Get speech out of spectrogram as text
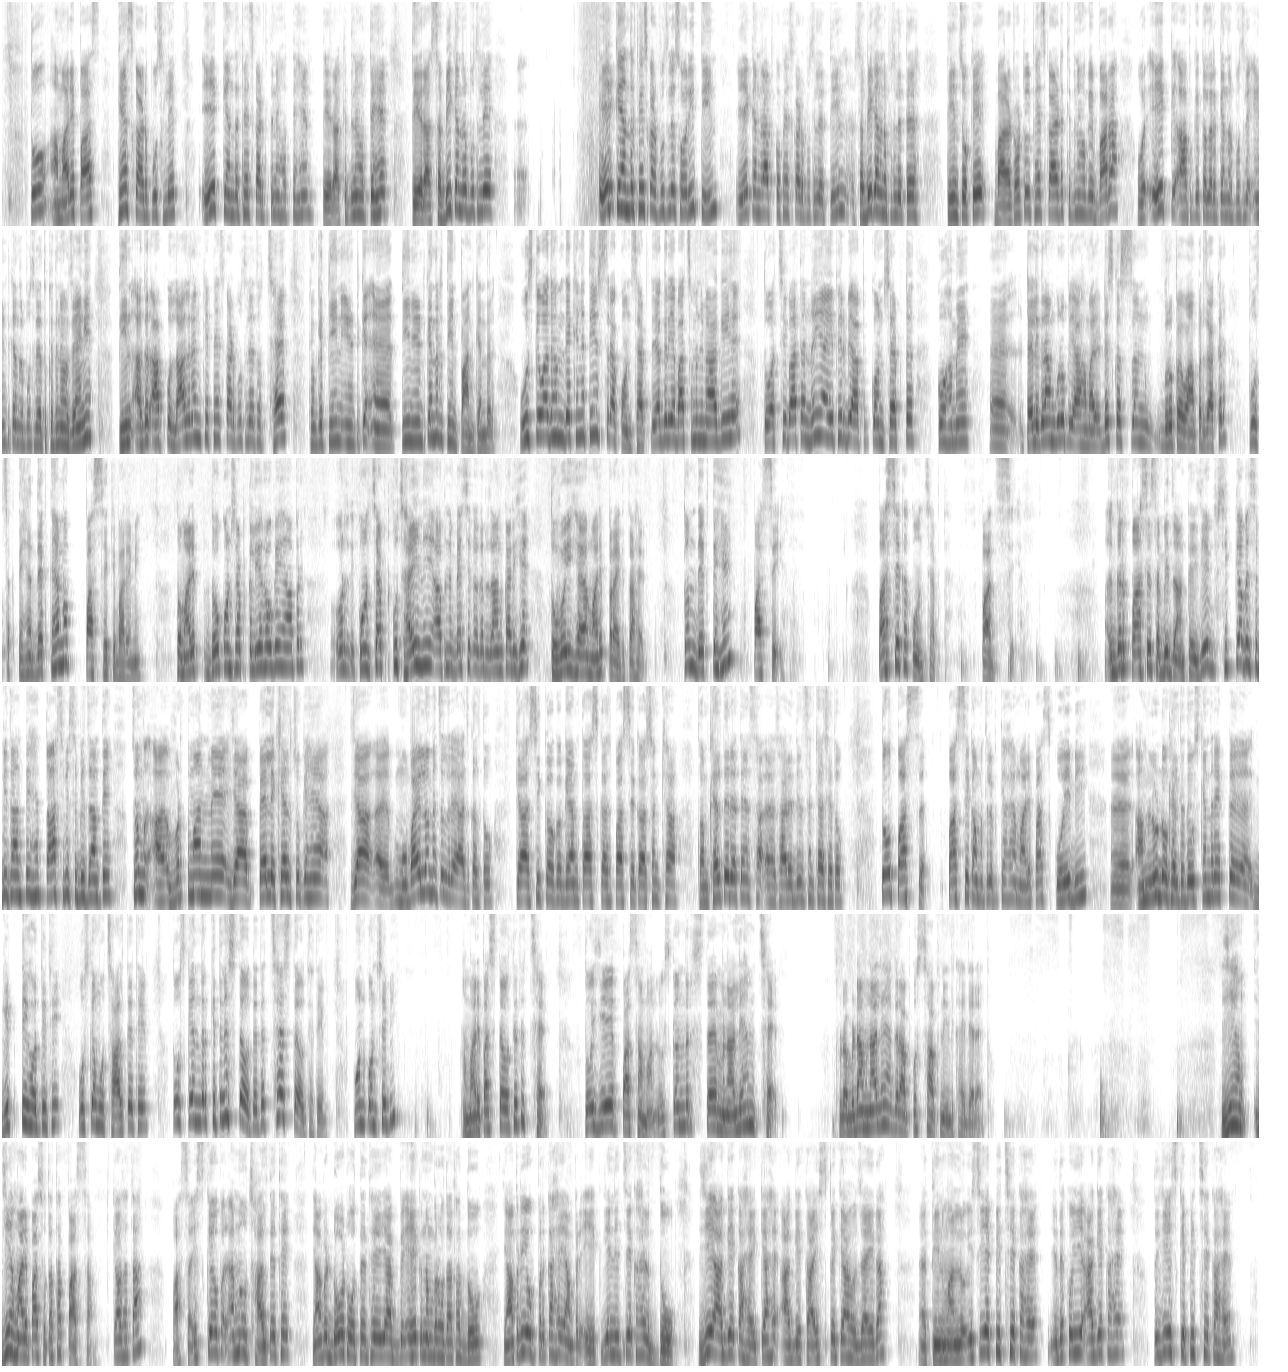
तो हमारे पास फेस कार्ड पूछ ले, एक के अंदर फेस कार्ड कितने होते हैं? तेरह कितने होते हैं? तेरह सभी के अंदर पूछ ले, एक के अंदर फेस कार्ड पूछ ले सॉरी तीन, एक के अंदर आपको फेस कार्ड पूछ ले, तीन, सभी के अंदर पूछ लेते तीन सौ के बारह। टोटल फेस कार्ड कितने हो गए? बारह। और एक आपके कलर के अंदर पूछ ले इंट के अंदर पूछ ले तो कितने हो जाएँगे? तीन। अगर आपको लाल रंग के फेस कार्ड पूछ ले तो छः क्योंकि तीन इंट के तीन इंट के अंदर, तीन पान के अंदर। उसके बाद हम देखेंगे तीसरा कॉन्सेप्ट अगर ये बात समझ में आ गई है तो अच्छी बात है, नहीं आई, फिर भी आप कॉन्सेप्ट को हमें टेलीग्राम ग्रुप या हमारे डिस्कशन ग्रुप है, वहाँ पर जाकर पूछ सकते हैं। देखते हैं हम पास्य के बारे में। तो हमारे दो कॉन्सेप्ट क्लियर हो गए यहाँ पर। और कॉन्सेप्ट कुछ है ही नहीं आपने बेसिक अगर जानकारी है तो वही है हमारी प्रायिकता है। तो हम देखते हैं पास्य पास्य का कॉन्सेप्ट पास्य अगर पास सभी जानते हैं ये सिक्का भी सभी जानते हैं ताश भी सभी जानते हैं जो हम वर्तमान में या पहले खेल चुके हैं या मोबाइलों में चल रहे हैं आजकल तो क्या सिक्कों का गेम ताश का पास्य का संख्या तो हम खेलते रहते हैं सा, सारे दिन संख्या से तो। तो पास पास्य का मतलब क्या है? हमारे पास कोई भी हम लूडो खेलते थे, उसके अंदर एक गिट्टी होती थी, उसके हम उछालते थे। तो उसके अंदर कितने सतह होते थे? छह सतह होते थे। कौन कौन से भी? हमारे पास सतह होते थे छः तो ये पासा मान लो, इसके अंदर सतह बना लें हम छः थोड़ा बड़ा बना लें, अगर आपको साफ़ नहीं दिखाई दे रहा है तो। ये हम, ये हमारे पास होता था पासा। क्या होता था? पासा। इसके ऊपर हम उछालते थे, यहाँ पर डॉट होते थे, या एक नंबर होता था दो। यहाँ पर ये ऊपर का है, यहाँ पर एक, ये नीचे का है दो। ये आगे का है, क्या है आगे का? इस पर क्या हो जाएगा? तीन मान लो। इस ये पीछे का है, ये देखो ये आगे का है तो ये इसके पीछे का है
